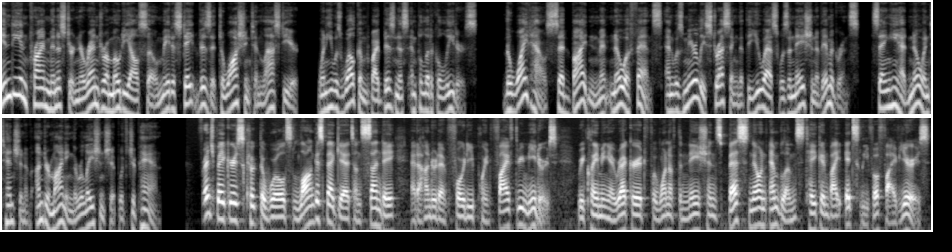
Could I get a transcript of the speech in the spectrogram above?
Indian Prime Minister Narendra Modi also made a state visit to Washington last year when he was welcomed by business and political leaders. The White House said Biden meant no offense and was merely stressing that the U.S. was a nation of immigrants, saying he had no intention of undermining the relationship with Japan. French bakers cooked the world's longest baguette on Sunday at 140.53 meters, reclaiming a record for one of the nation's best known emblems taken by Italy for five years.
